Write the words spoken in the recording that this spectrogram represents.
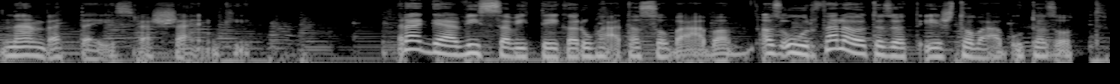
Nem vette észre senki. Reggel visszavitték a ruhát a szobába. Az úr felöltözött és tovább utazott.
